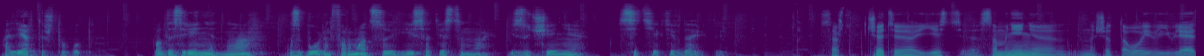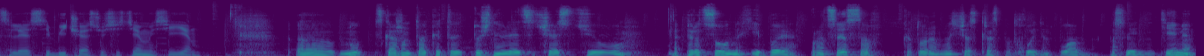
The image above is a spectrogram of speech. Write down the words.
алерты, что вот подозрение на сбор информации и, соответственно, изучение сети Active Directory. Саш, в чате есть э, сомнения насчет того, является ли SCB частью системы CM. Э, ну, скажем так, это точно является частью операционных ИБ процессов, к которым мы сейчас как раз подходим плавно к последней теме.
